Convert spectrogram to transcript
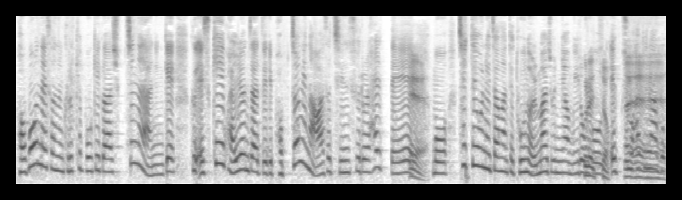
법원에서는 그렇게 보기가 쉽지는 않은 게 그 SK 관련자들이 법정에 나와서 진술을 할때 예. 뭐 최태원 회장한테 돈 얼마 줬냐 뭐 이런 그랬죠. 거 액수 예, 확인하고 예.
